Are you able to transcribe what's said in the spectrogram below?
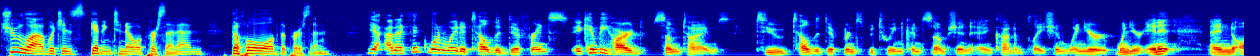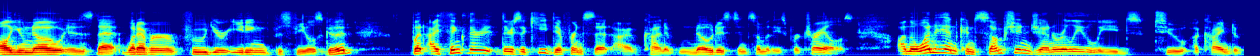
true love, which is getting to know a person and the whole of the person. Yeah, and I think one way to tell the difference, it can be hard sometimes to tell the difference between consumption and contemplation when you're when you're in it and all you know is that whatever food you're eating just feels good. But i think there there's a key difference that i've kind of noticed in some of these portrayals. On the one hand consumption generally leads to a kind of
